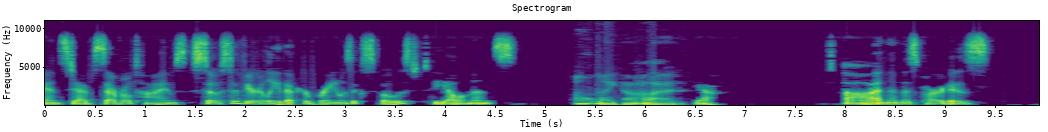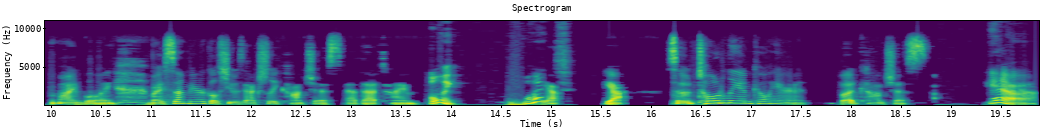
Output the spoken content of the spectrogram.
and stabbed several times so severely that her brain was exposed to the elements. Oh my god. Yeah. Uh, and then this part is mind blowing. By some miracle, she was actually conscious at that time. Oh my. What? Yeah. So totally incoherent, but conscious. Yeah.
